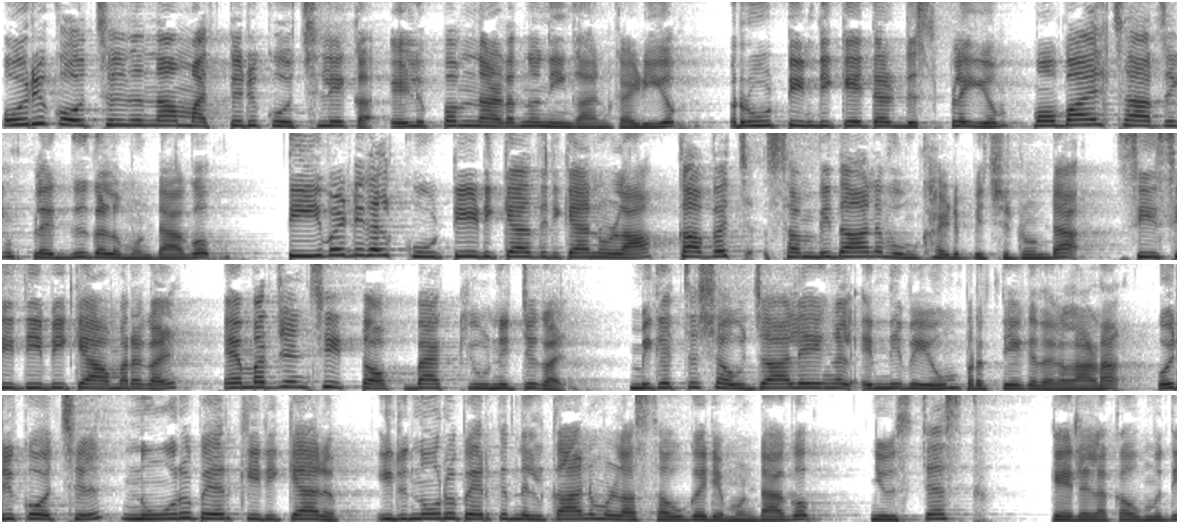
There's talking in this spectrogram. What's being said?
ഒരു കോച്ചിൽ നിന്ന് മറ്റൊരു കോച്ചിലേക്ക് എളുപ്പം നടന്നു നീങ്ങാൻ കഴിയും. റൂട്ട് ഇൻഡിക്കേറ്റർ ഡിസ്പ്ലേയും മൊബൈൽ ചാർജിംഗ് പ്ലഗുകളും ഉണ്ടാകും. തീവണ്ടികൾ കൂട്ടിയിടിക്കാതിരിക്കാനുള്ള കവച് സംവിധാനവും ഘടിപ്പിച്ചിട്ടുണ്ട്. സി സി ടി വി ക്യാമറകൾ എമർജൻസി ടോക്ക് ബാക്ക് യൂണിറ്റുകൾ മികച്ച ശൗചാലയങ്ങൾ എന്നിവയും പ്രത്യേകതകളാണ്. ഒരു കോച്ചിൽ നൂറു പേർക്ക് ഇരിക്കാനും ഇരുന്നൂറ് പേർക്ക് നിൽക്കാനുമുള്ള സൗകര്യമുണ്ടാകും. News desk Kerala Kaumudi.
